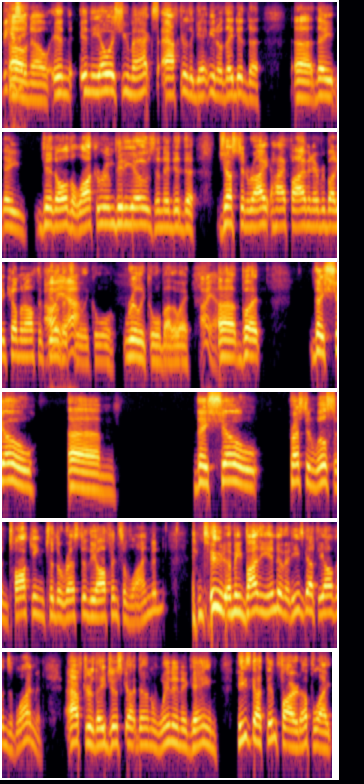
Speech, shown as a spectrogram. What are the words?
because oh it- no. In in the OSU Max after the game, you know, they did the uh they they did all the locker room videos and they did the Justin Wright high five and everybody coming off the Oh, field. yeah. That's really cool. Really cool, by the way. oh yeah, Uh, but they show um, they show Preston Wilson talking to the rest of the offensive linemen. And dude, I mean, by the end of it, he's got the offensive linemen. After they just got done winning a game, he's got them fired up like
